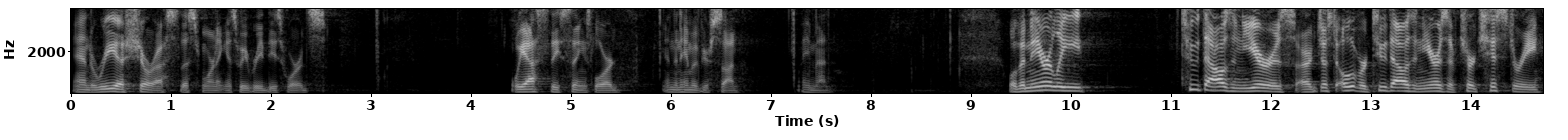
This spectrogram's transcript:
and reassure us this morning as we read these words. We ask these things, Lord, in the name of your Son. Amen. Well, the nearly 2,000 years, or just over 2,000 years of church history,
